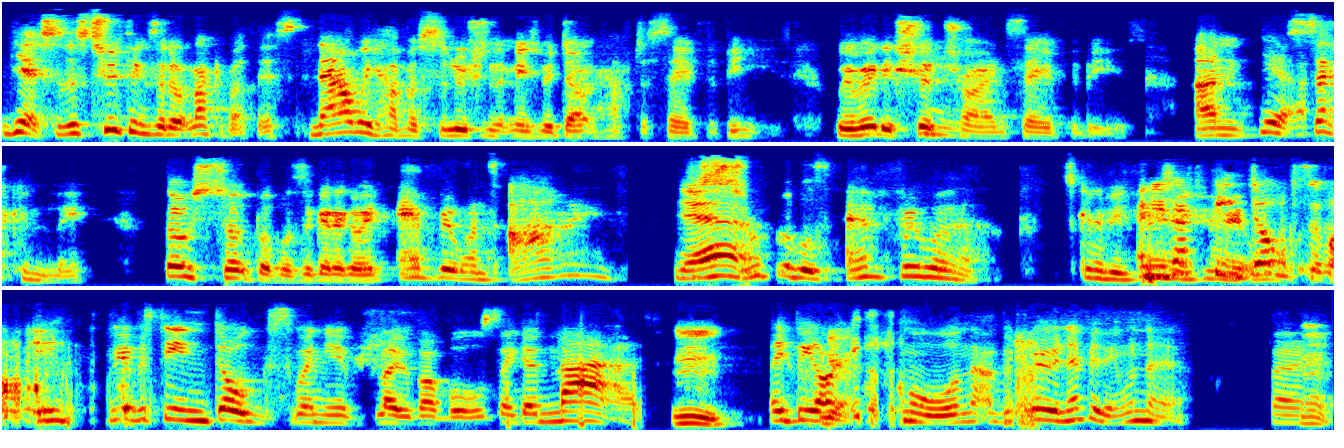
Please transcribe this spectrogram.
Yeah, so there's two things I don't like about this. Now we have a solution that means we don't have to save the bees. We really should mm. try and save the bees. And yeah. secondly, those soap bubbles are going to go in everyone's eyes. Yeah. Soap bubbles everywhere. It's going to be very, And you have to keep dogs away. Have you ever seen dogs when you blow bubbles? They go mad. Mm. They'd be like, yeah. more, and that would ruin everything, wouldn't it? So, mm.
